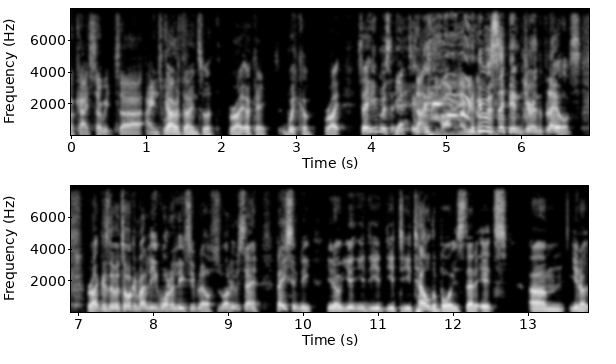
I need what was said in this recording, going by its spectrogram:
Okay, so it's uh, Ainsworth. Gareth Ainsworth, right? Okay, Wycombe, right? So he was, yes, that's the one. he was saying during the playoffs, right? Because they were talking about League One and League Two playoffs as well. He was saying basically, you know, you you, you, you tell the boys that it's um, you know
